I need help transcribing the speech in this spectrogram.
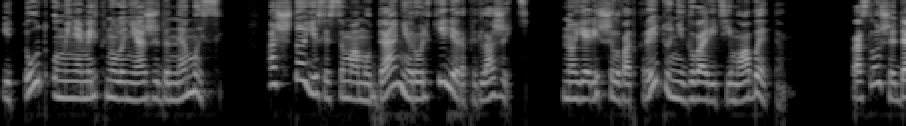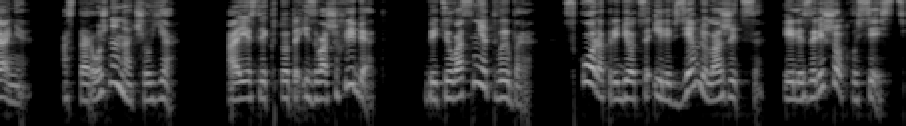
И тут у меня мелькнула неожиданная мысль. А что, если самому Дане роль киллера предложить? Но я решил в открытую не говорить ему об этом. «Послушай, Даня», – осторожно начал я, – а если кто-то из ваших ребят? Ведь у вас нет выбора. Скоро придется или в землю ложиться, или за решетку сесть».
